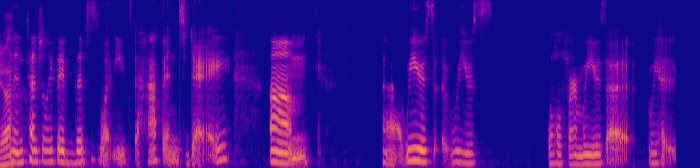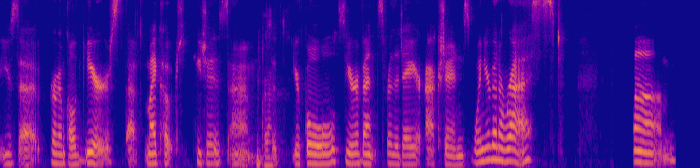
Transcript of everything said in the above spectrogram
Yeah. and intentionally say this is what needs to happen today um uh, we use we use the whole firm we use a we use a program called gears that my coach teaches um Okay. so it's your goals your events for the day your actions when you're going to rest um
